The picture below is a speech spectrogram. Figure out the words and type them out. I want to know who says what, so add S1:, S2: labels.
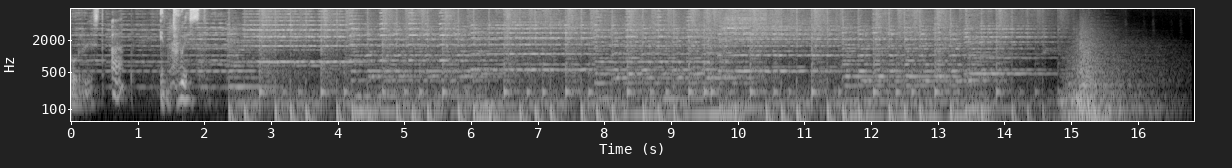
S1: pull wrist up and twist.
